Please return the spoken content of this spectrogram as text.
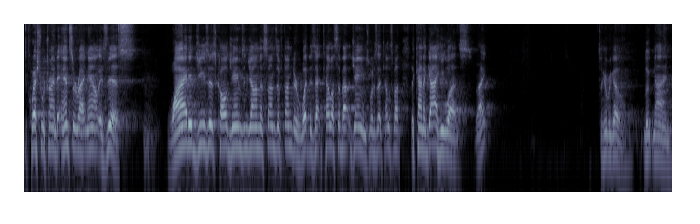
the question we're trying to answer right now is this Why did Jesus call James and John the sons of thunder? What does that tell us about James? What does that tell us about the kind of guy he was, right? So here we go. Luke 9.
